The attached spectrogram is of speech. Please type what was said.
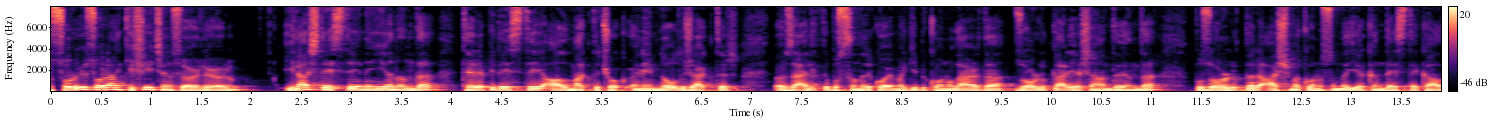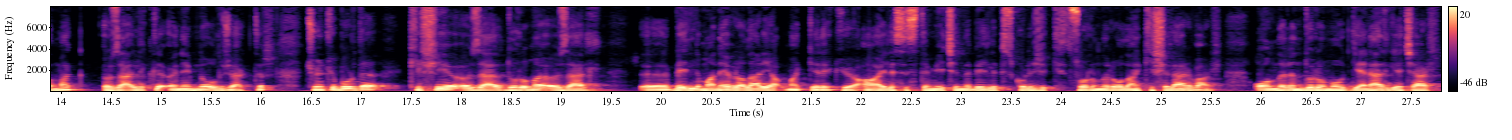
bu soruyu soran kişi için söylüyorum. İlaç desteğinin yanında terapi desteği almak da çok önemli olacaktır. Özellikle bu sınır koyma gibi konularda zorluklar yaşandığında bu zorlukları aşma konusunda yakın destek almak özellikle önemli olacaktır. Çünkü burada kişiye özel, duruma özel e, belli manevralar yapmak gerekiyor. Aile sistemi içinde belli psikolojik sorunları olan kişiler var. Onların durumu genel geçer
